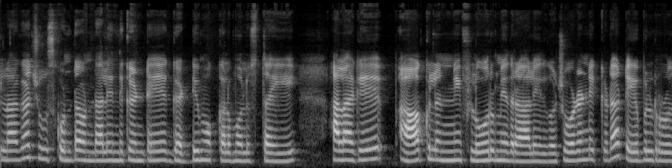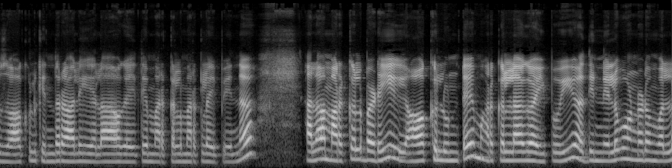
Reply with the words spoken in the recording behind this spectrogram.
ఇలాగా చూసుకుంటూ ఉండాలి. ఎందుకంటే గడ్డి మొక్కలు మొలుస్తాయి. అలాగే ఆకులన్నీ ఫ్లోర్ మీద రాలేదు. చూడండి ఇక్కడ టేబుల్ రోజ్ ఆకులు కింద రాలి. ఎలాగైతే మరకలు మరకలు అయిపోయిందో అలా మరకలు పడి ఆకులు ఉంటే మరకల్లాగా అయిపోయి అది నిల్వ ఉండడం వల్ల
